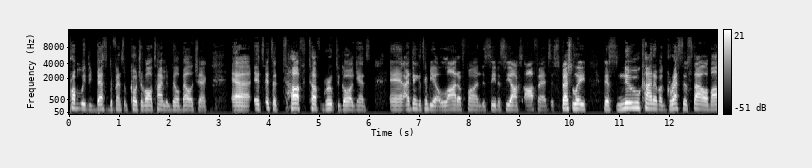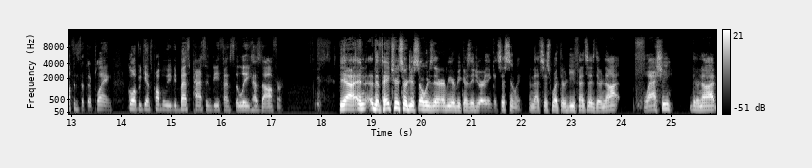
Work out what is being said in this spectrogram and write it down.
probably the best defensive coach of all time in Bill Belichick. Uh, it's it's a tough, tough group to go against, and I think it's going to be a lot of fun to see the Seahawks offense, especially this new kind of aggressive style of offense that they're playing, go up against probably the best passing defense the league has to offer. Yeah, and the Patriots are just always there every year because they do everything consistently, and that's just what their defense is. They're not flashy. They're not.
